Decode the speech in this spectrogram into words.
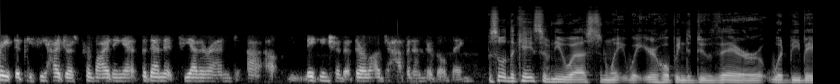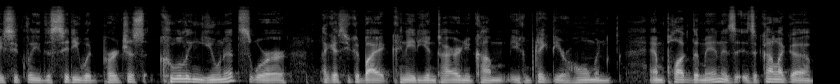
great that BC Hydro is providing it, but then it's the other end, uh, making sure that they're allowed to have it in their building. So, in the case of New West and what, what you're hoping to do there would be basically the city would purchase cooling units, where I guess you could buy a Canadian Tire and you come, you can take to your home and and plug them in. Is is it kind of like a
